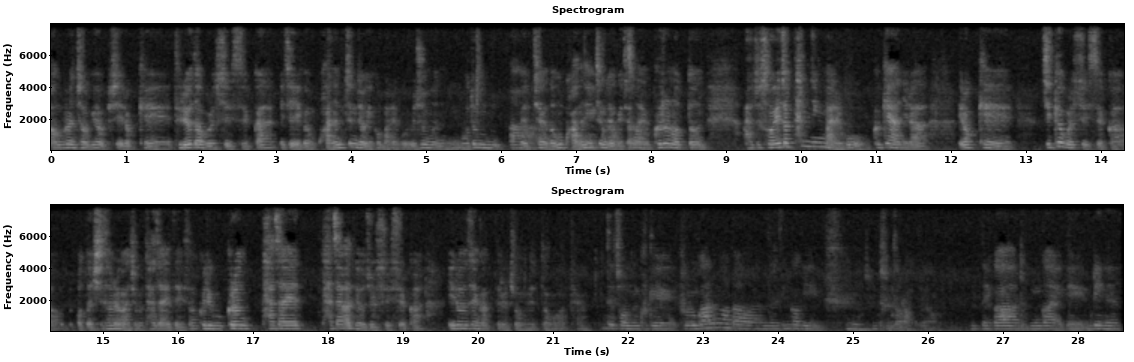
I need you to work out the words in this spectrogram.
아무런 적이 없이 이렇게 들여다볼 수 있을까? 이제 이건 관음증적인 거 말고 요즘은 모든 아, 매체가 너무 관음증적이잖아요. 그렇죠. 그런 어떤 아주 소외적 탐닉 말고 그게 아니라 이렇게 지켜볼 수 있을까? 어떤 시선을 가지고 타자에 대해서 그리고 그런 타자의 타자가 되어줄 수 있을까? 이런 생각들을 좀 했던 것 같아요. 근데 저는 그게 불가능하다는 생각이 음. 좀 들더라고요. 내가 누군가에게 우리는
